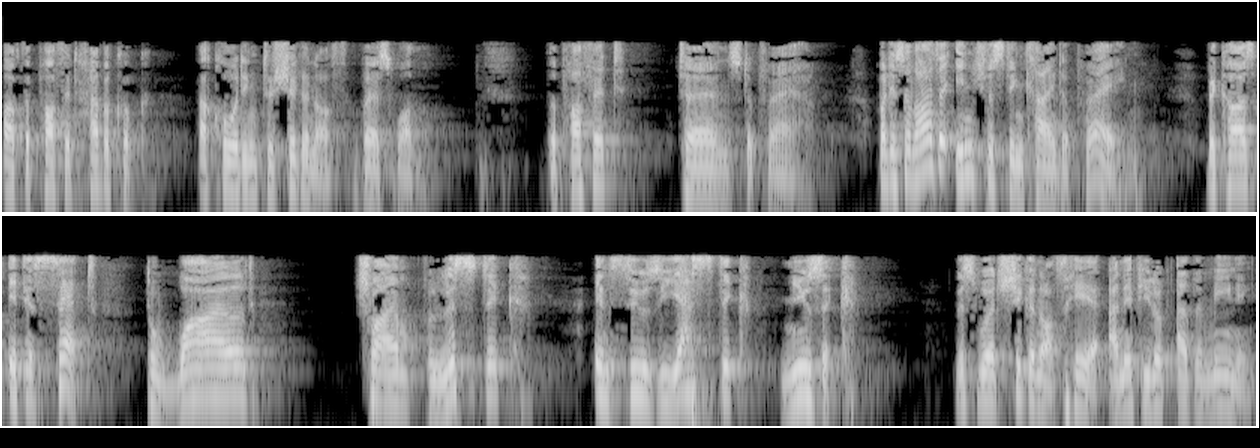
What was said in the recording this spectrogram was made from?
of the prophet Habakkuk according to Shigionoth, verse 1 the prophet turns to prayer. But it's a rather interesting kind of praying because it is set to wild, triumphalistic, enthusiastic music. This word shigionoth here, and if you look at the meaning.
